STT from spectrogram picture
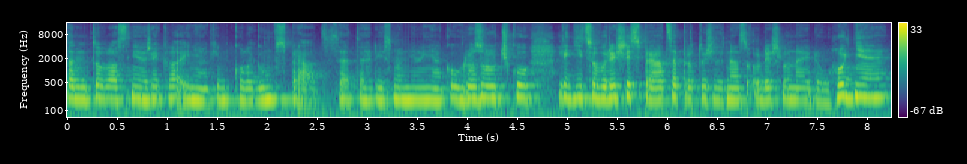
jsem to vlastně řekla i nějakým kolegům z práce. Tehdy jsme měli nějakou rozlučku lidí, co odešli z práce, protože nás odešlo najednou hodně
